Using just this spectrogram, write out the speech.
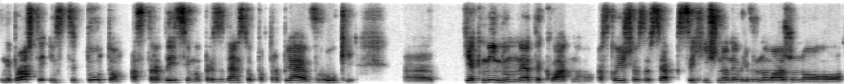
не просто інститутом, а з традиціями президентства потрапляє в руки. Е, як мінімум неадекватного, а скоріше за все, психічно неврівноваженого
